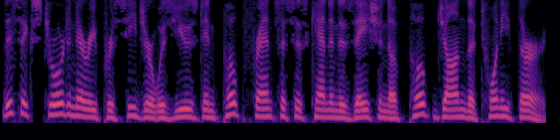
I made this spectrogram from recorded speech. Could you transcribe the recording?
This extraordinary procedure was used in Pope Francis's canonization of Pope John XXIII,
